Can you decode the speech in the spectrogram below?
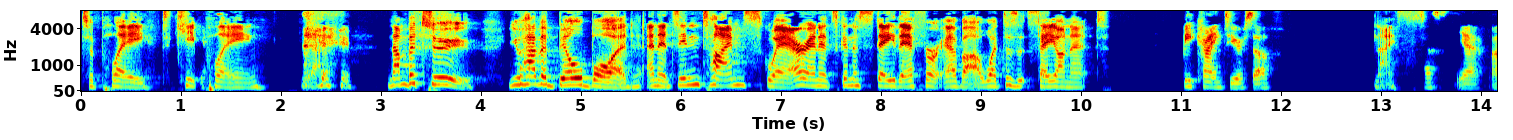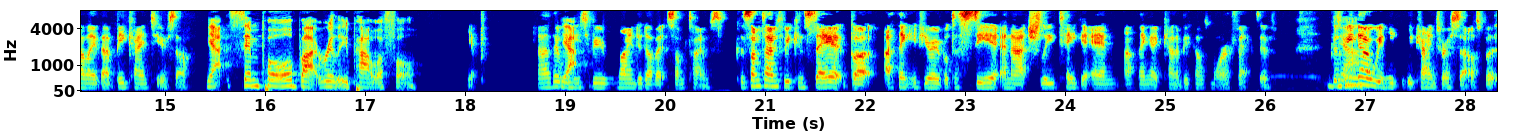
to play to keep playing. Yeah. Number two you have a billboard and it's in times square and it's going to stay there forever. What does it say on it? Be kind to yourself. Nice. That's, yeah i like that. Be kind to yourself. Yeah simple but really powerful. Yep I think yeah. we need to be reminded of it sometimes because sometimes we can say it, but I think if you're able to see it and actually take it in, I think it kind of becomes more effective. Because yeah. we know we need to be kind to ourselves, but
